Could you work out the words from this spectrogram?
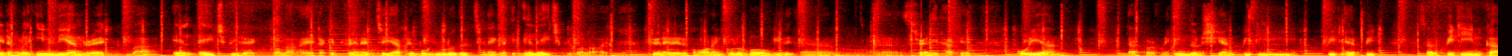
এটা হলো ইন্ডিয়ান রেক বা এল এইচপি রেক বলা হয় এটাকে। ট্রেনের যে আপনি বগিগুলো দেখছেন, এগুলোকে এল এইচপি বলা হয়। ট্রেনের এরকম অনেকগুলো বগির শ্রেণি থাকে। কোরিয়ান, তারপর আপনি Indonesian PT pit sorry PT INKA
